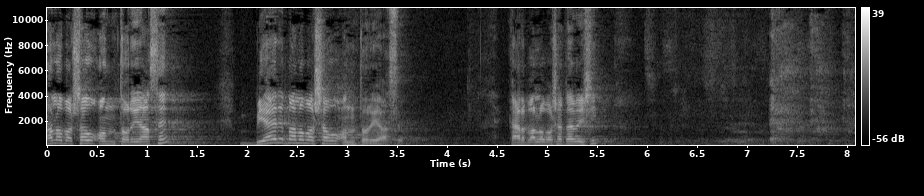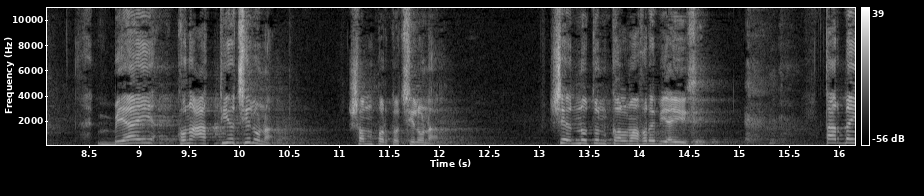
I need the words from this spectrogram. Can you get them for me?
ভালোবাসাও অন্তরে আছে বিয়ের ভালোবাসাও অন্তরে আছে। কার ভালোবাসাটা বেশি? বেয়াই কোনো আত্মীয় ছিল না, সম্পর্ক ছিল না। সে নতুন কলমা ফরে বিয়ে হয়েছে। তার ভাই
